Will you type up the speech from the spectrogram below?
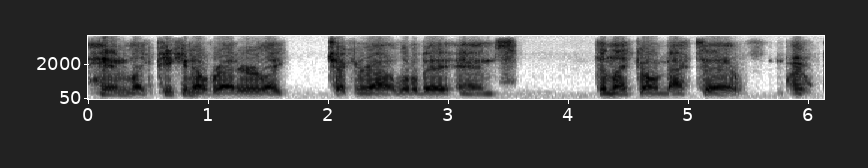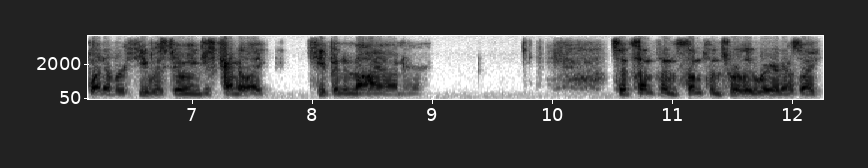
him like peeking over at her, like checking her out a little bit, and then like going back to whatever he was doing, just kind of like keeping an eye on her said something something's really weird. I was like,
